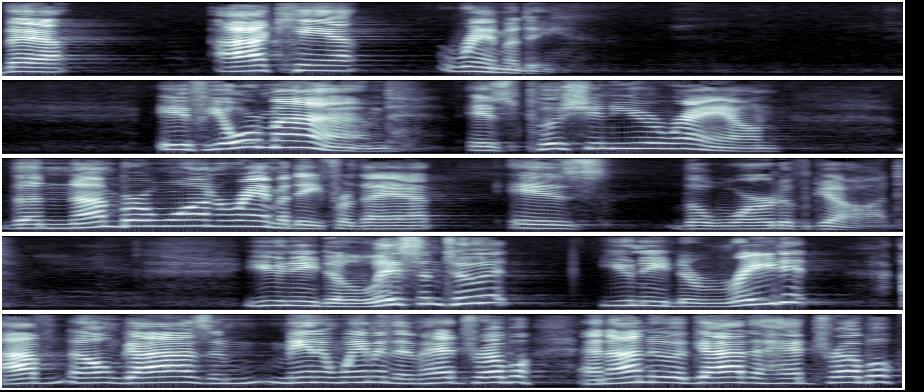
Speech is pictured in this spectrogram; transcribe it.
that I can't remedy. If your mind is pushing you around, the number one remedy for that is the Word of God. You need to listen to it, you need to read it. I've known guys and men and women that have had trouble, and I knew a guy that had trouble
